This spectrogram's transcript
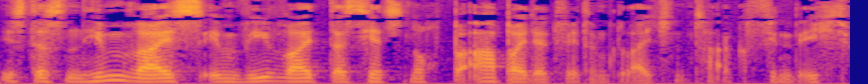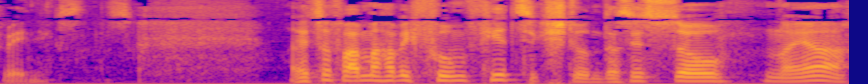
ist das ein Hinweis, inwieweit das jetzt noch bearbeitet wird am gleichen Tag, finde ich wenigstens. Jetzt auf einmal habe ich 45 Stunden. Das ist so, naja,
